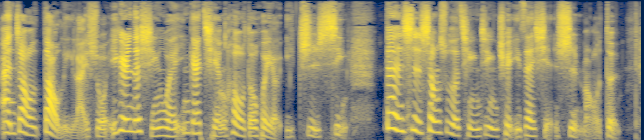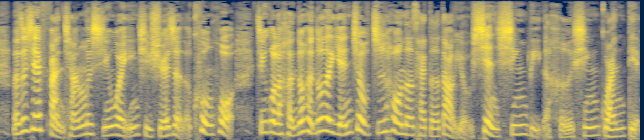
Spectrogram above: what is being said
按照道理来说，一个人的行为应该前后都会有一致性，但是上述的情境却一再显示矛盾。那这些反常的行为引起学者的困惑，经过了很多很多的研究之后呢，才得到有限心理的核心观点，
